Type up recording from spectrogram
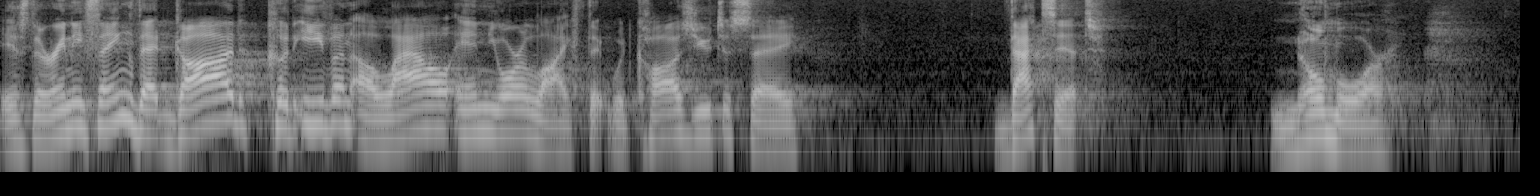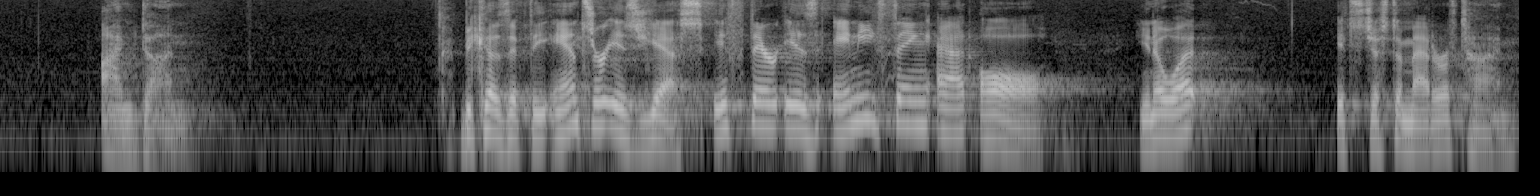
Is there anything that God could even allow in your life that would cause you to say, That's it, no more, I'm done? Because if the answer is yes, if there is anything at all, you know what? It's just a matter of time.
